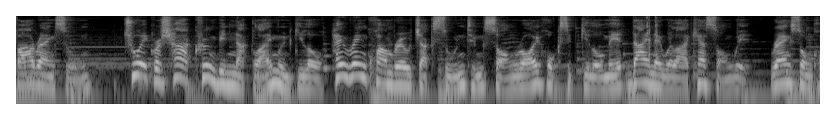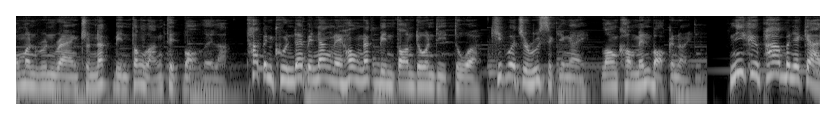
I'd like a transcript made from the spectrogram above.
ฟ้าแรงสูง ช่วยกระชากเครื่องบินหนักหลายหมื่นกิโล ให้เร่งความเร็วจาก 0 ถึง 260 กิโลเมตรได้ในเวลาแค่ 2 เวทแรงส่งของมันรุนแรงจนนักบินต้องหลังติดเบาะเลยล่ะถ้าเป็นคุณได้ไปนั่งในห้องนักบินตอนโดนดีดตัว คิดว่าจะรู้สึกยังไง ลองคอมเมนต์บอกกันหน่อย นี่คือภาพบรรยากาศ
